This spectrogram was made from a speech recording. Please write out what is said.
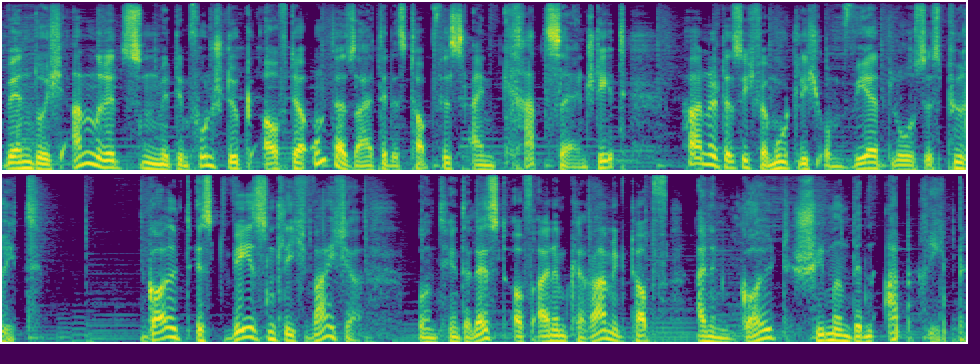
Wenn durch Anritzen mit dem Fundstück auf der Unterseite des Topfes ein Kratzer entsteht, handelt es sich vermutlich um wertloses Pyrit. Gold ist wesentlich weicher und hinterlässt auf einem Keramiktopf einen goldschimmernden Abrieb.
